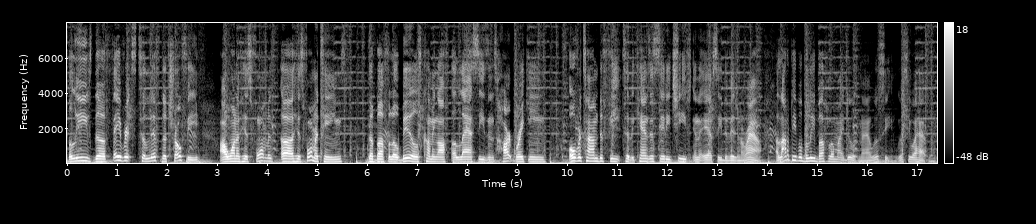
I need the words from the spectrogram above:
believes the favorites to lift the trophy are one of his former uh, his former teams, the Buffalo Bills, coming off a last season's heartbreaking overtime defeat to the Kansas City Chiefs in the AFC divisional round. A lot of people believe Buffalo might do it, man. We'll see. We'll see what happens.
